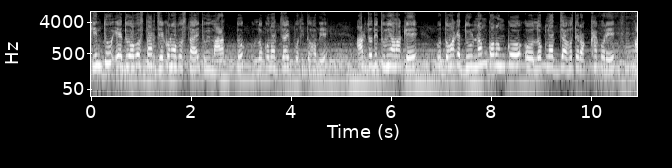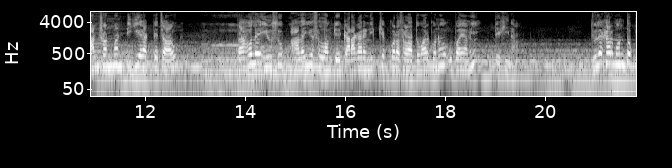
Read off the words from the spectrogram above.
কিন্তু এ দু অবস্থার যে কোনো অবস্থায় তুমি মারাত্মক লোকলজ্জায় পতিত হবে। আর যদি তুমি আমাকে ও তোমাকে দুর্নাম কলঙ্ক ও লোকলজ্জা হতে রক্ষা করে মান সম্মান টিকিয়ে রাখতে চাও, তাহলে ইউসুফ আলাইসাল্লামকে কারাগারে নিক্ষেপ করা ছাড়া তোমার কোনো উপায় আমি দেখি না। জুলেখার মন্তব্য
